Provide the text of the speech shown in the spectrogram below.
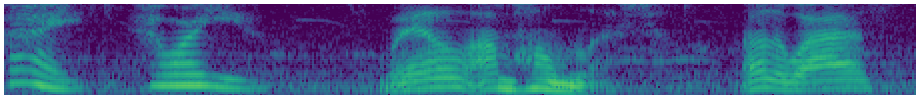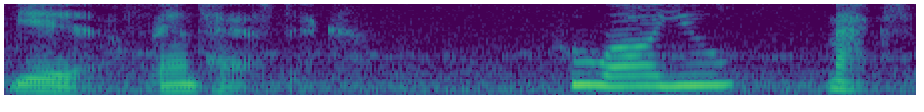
Hi, how are you? Well, I'm homeless. Otherwise, yeah, fantastic. Who are you? Max.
